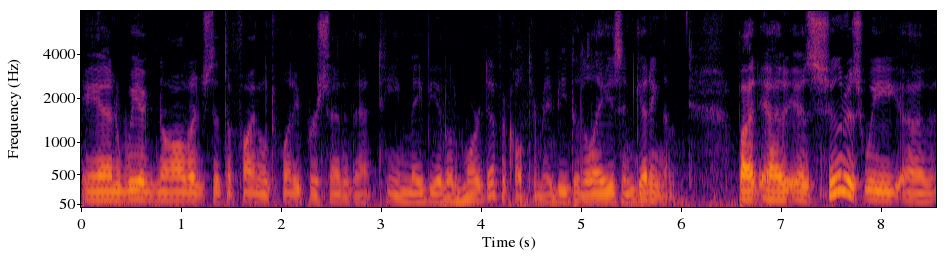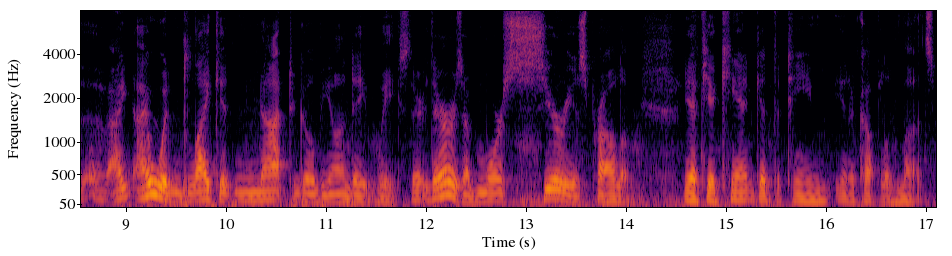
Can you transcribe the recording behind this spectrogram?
And we acknowledge that the final 20% of that team may be a little more difficult. There may be delays in getting them. But uh, as soon as we, uh, I, I, would like it not to go beyond eight weeks. There, there is a more serious problem if you can't get the team in a couple of months.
